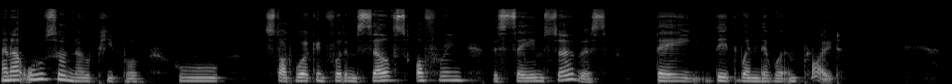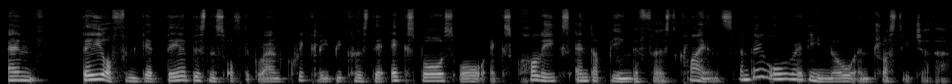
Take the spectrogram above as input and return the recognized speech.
And I also know people who start working for themselves offering the same service they did when they were employed. And they often get their business off the ground quickly because their ex boss or ex colleagues end up being the first clients and they already know and trust each other.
